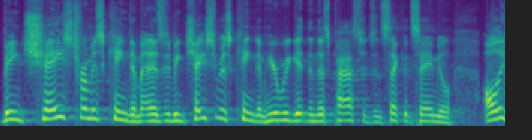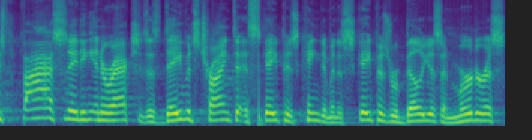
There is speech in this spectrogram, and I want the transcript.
being chased from his kingdom. And as he's being chased from his kingdom, here we get in this passage in 2 Samuel all these fascinating interactions as David's trying to escape his kingdom and escape his rebellious and murderous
